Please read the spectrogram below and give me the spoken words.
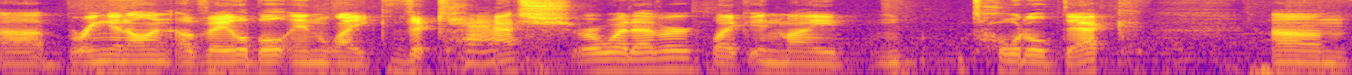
uh, Bring It On available in, like, the cache or whatever, like, in my total deck. Um,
